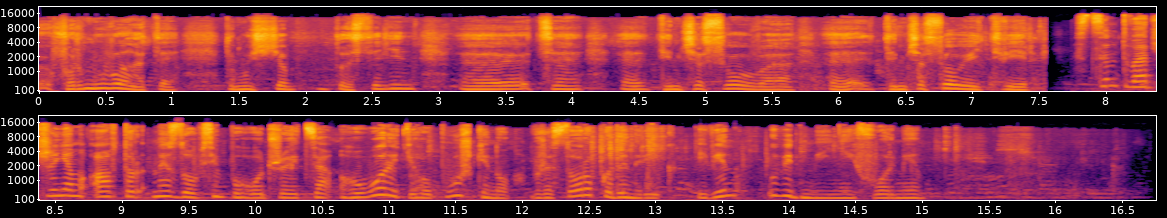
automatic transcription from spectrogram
формувати, тому що пластилін е, це е, тимчасова, е, тимчасовий твір. З цим твердженням автор не зовсім погоджується. Говорить його Пушкіну вже 41 рік, і він у відмінній формі.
